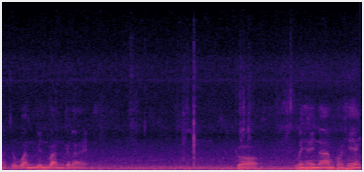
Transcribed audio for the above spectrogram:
อาจจะวันเว้นวันก็ได้ ก็ไม่ให้น้ำเขาแห้ง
